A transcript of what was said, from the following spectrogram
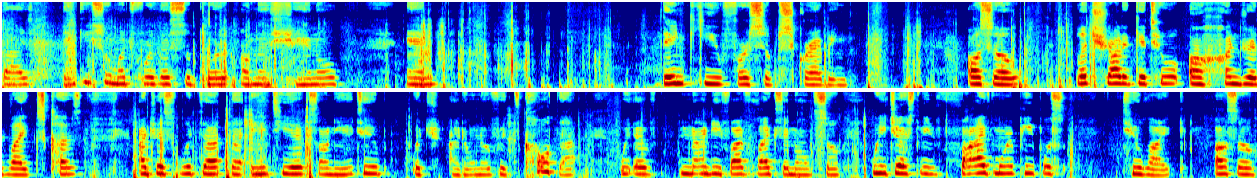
guys, thank you so much for the support on this channel. And thank you for subscribing. Also, let's try to get to a hundred likes because I just looked at the ATX on YouTube, which I don't know if it's called that. We have 95 likes and all, so we just need five more people to like. Also,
